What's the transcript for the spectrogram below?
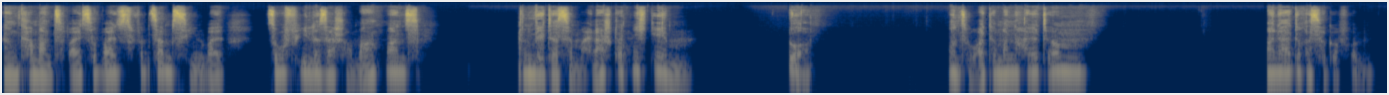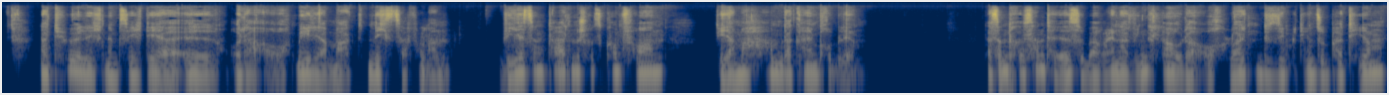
dann kann man zwei zu weit zusammenziehen, weil so viele Sascha Markmanns wird es in meiner Stadt nicht geben. Ja, und so hatte man halt ähm, meine Adresse gefunden. Natürlich nimmt sich DRL oder auch Mediamarkt nichts davon an. Wir sind datenschutzkonform, wir haben da kein Problem. Das Interessante ist, über Rainer Winkler oder auch Leuten, die sich mit ihm sympathieren,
